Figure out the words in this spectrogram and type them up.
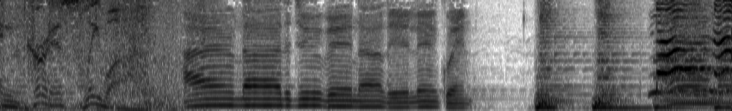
and Curtis Sliwa. I'm not a juvenile delinquent. No, no.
